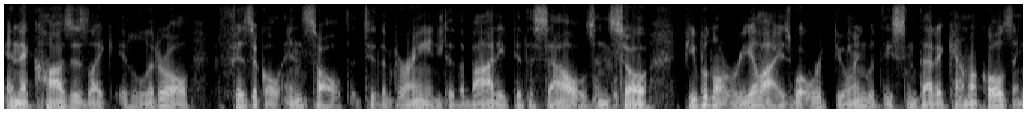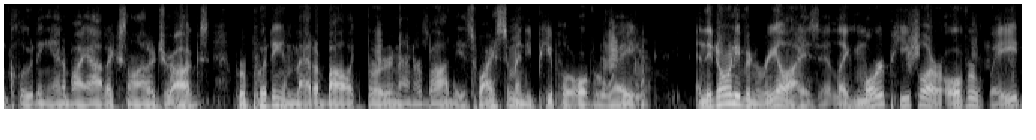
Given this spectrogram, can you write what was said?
and that causes like a literal physical insult to the brain, to the body, to the cells. And so people don't realize what we're doing with these synthetic chemicals, including antibiotics and a lot of drugs. We're putting a metabolic burden on our body. It's why so many people are overweight. And they don't even realize it. Like more people are overweight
